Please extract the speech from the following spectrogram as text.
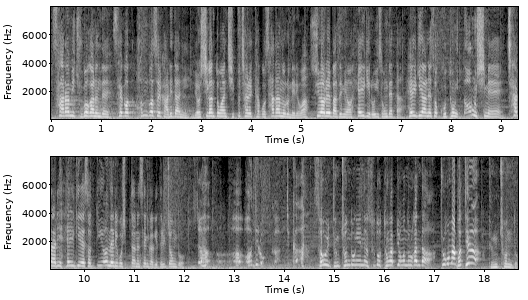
사람이 죽어가는데 새것 헌 것을 가리다니 몇 시간 동안 지프차를 타고 사단으로 내려와 수혈을 받으며 헬기로 이송됐다. 헬기 안에서 고통이 너무 심해 차라리 헬기에서 뛰어내리고 싶다는 생각이 들 정도. 저, 어, 어디로 가, 가? 서울 등촌동에 있는 수도통합병원으로 간다. 조금만 버텨. 등촌동.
